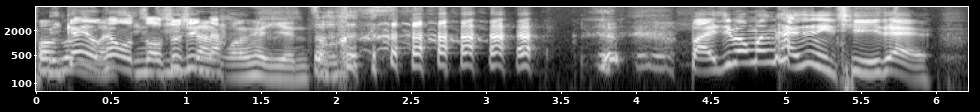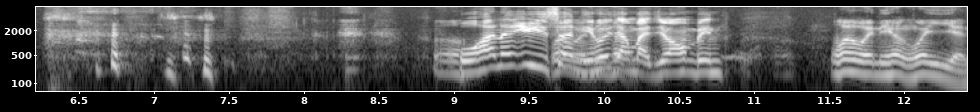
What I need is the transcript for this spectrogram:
我 你刚有看我走出去拿玩很严重，百级棒棒还是你提的、我还能预测你会讲百级棒棒冰。我以为你很会演。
